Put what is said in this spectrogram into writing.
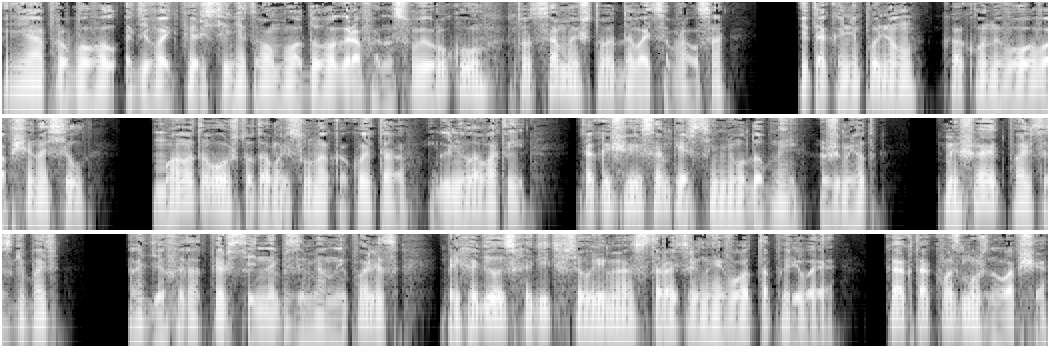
Я пробовал одевать перстень этого молодого графа на свою руку, тот самый, что отдавать собрался. И так и не понял, как он его вообще носил. Мало того, что там рисунок какой-то, гниловатый, так еще и сам перстень неудобный, жмет, мешает пальцы сгибать. Одев этот перстень на безымянный палец, приходилось ходить все время, старательно его оттопыривая. Как так возможно вообще?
